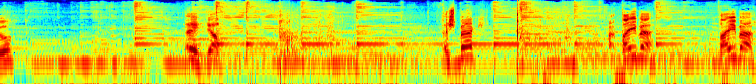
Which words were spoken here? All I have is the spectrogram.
شو؟ إيه يلا. إيش بك؟ طيبة طيبة.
